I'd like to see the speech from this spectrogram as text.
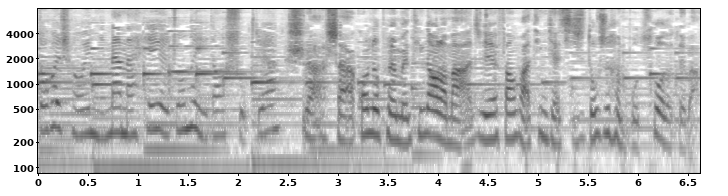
都会成为你漫漫黑夜中的一道曙光。是啊，是啊，观众朋友们听到了吗？这些方法听起来其实都是很不错的，对吧？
